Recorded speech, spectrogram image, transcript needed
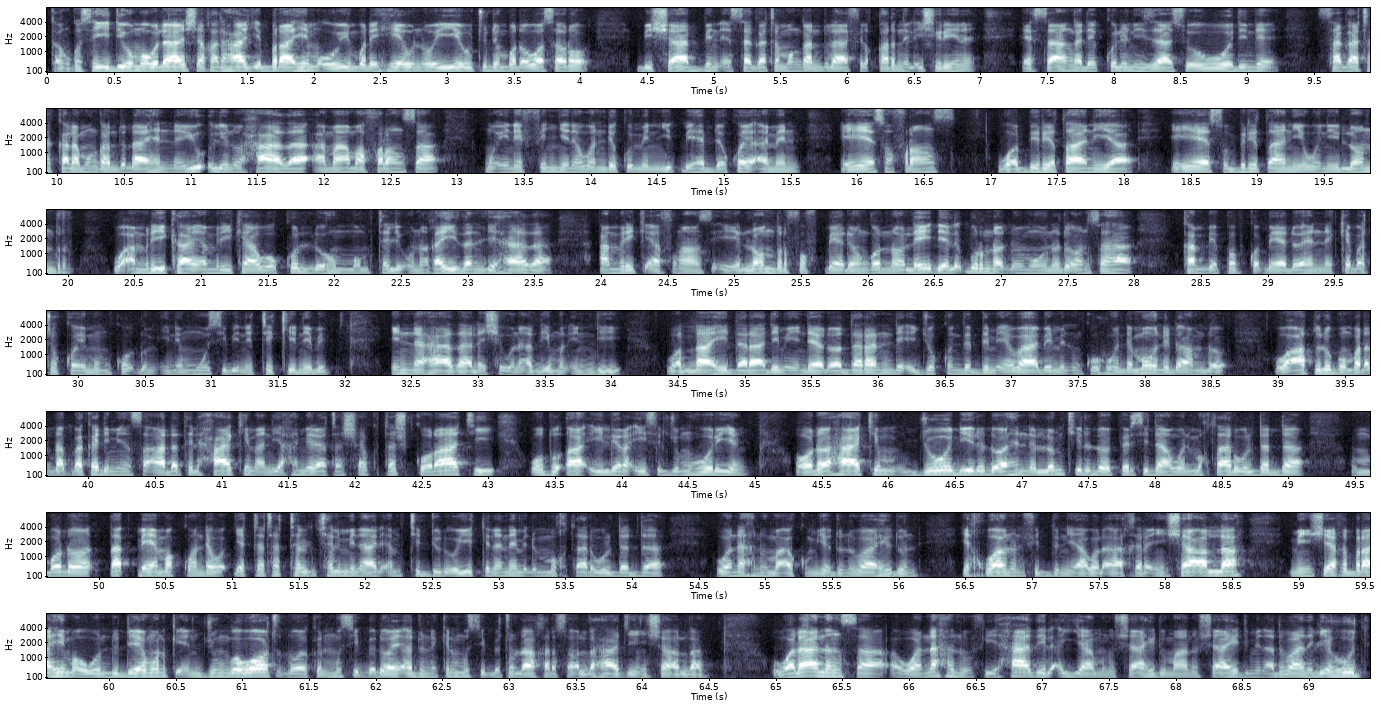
kanko seydi o mawla cheikh alhaji ibrahima o wi mboɗo hewno yewtude mboɗo wasaro. bi shabbin e sagata mo ganduɗa fil qarne l ishrine e saga de colonisation woodi nde sagata kala mo ganduɗa henne yu'linu hatha amama france mo ine feññina wonde komin yiɗɓe hebde koye amen e yeeso france wa britania e yeeso britania woni londres wo américa e américa wo kulluhum mumtali un gaydan li haha amérique e france e londres foof ɓeɗo gonno leyɗele ɓurna ɗo mawnude on saaha kamɓe pop ko ɓeɗo henne keɓata koye mum ko ɗum ina muusiɓe ina tekkiniɓe inna hatha la cheyun adimun indi والله درادي من دو دراند جوكن دردم اواب من انكوهون دو موند دو امدو وأطلب مبردبك من سعادة الحاكم أن يحمل تشكراتي ودعائي لرئيس الجمهورية ودو حاكم جودي دو هن لمتي دو برسيدان والمختار والددى مبردو تبع مكوان دو يتتتل من أمتدد ويتنان من المختار والددى ونحن معكم يد واحد إخوان في الدنيا والآخرة. إن شاء الله من شيخ إبراهيم أو وندو ديمون كإن جنغو ووت دو يكون مصيبة دو الآخرة سؤال الله هاجي إن شاء الله. ولا ننسى ونحن في هذه الأيام نشاهد ما نشاهد من أدوان اليهود.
